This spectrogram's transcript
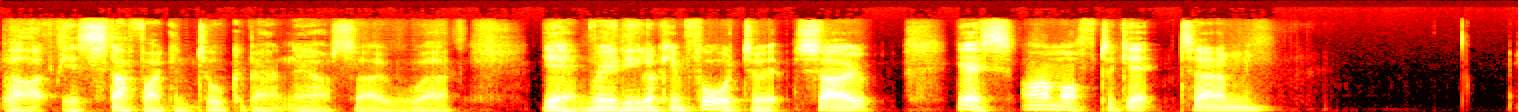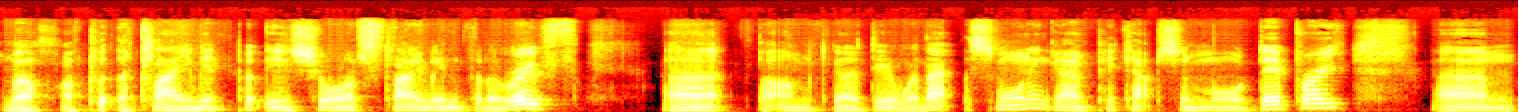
but it's stuff i can talk about now so uh, yeah really looking forward to it. So yes i'm off to get um, well i've put the claim in put the insurance claim in for the roof uh, but I'm going to deal with that this morning. Go and pick up some more debris, um,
